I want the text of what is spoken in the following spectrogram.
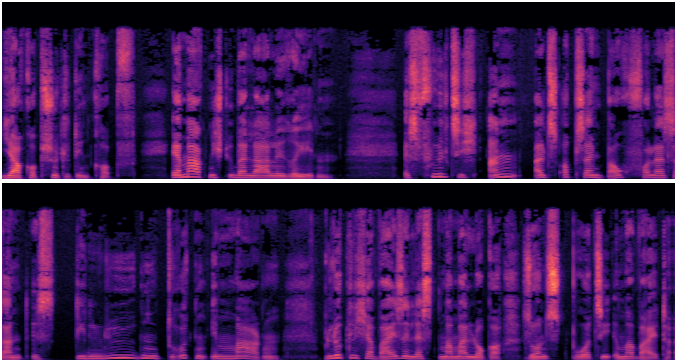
Jakob schüttelt den Kopf. Er mag nicht über Lale reden. Es fühlt sich an, als ob sein Bauch voller Sand ist. Die Lügen drücken im Magen. Glücklicherweise lässt Mama locker, sonst bohrt sie immer weiter.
